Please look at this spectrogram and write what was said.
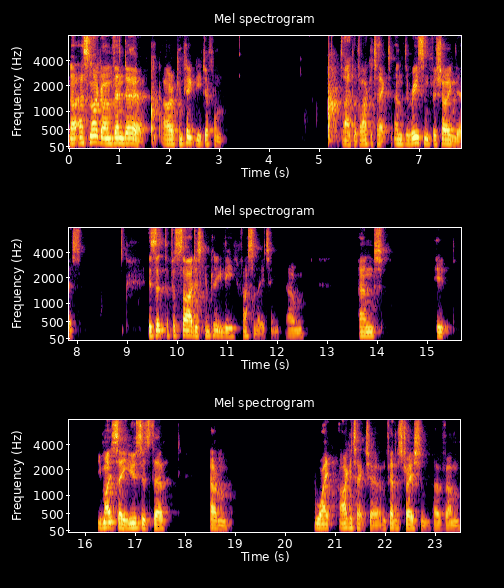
Now, Asnago and Vender are a completely different type of architect. And the reason for showing this is that the facade is completely fascinating. Um, and it, you might say, uses the um, white architecture and fenestration of um,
